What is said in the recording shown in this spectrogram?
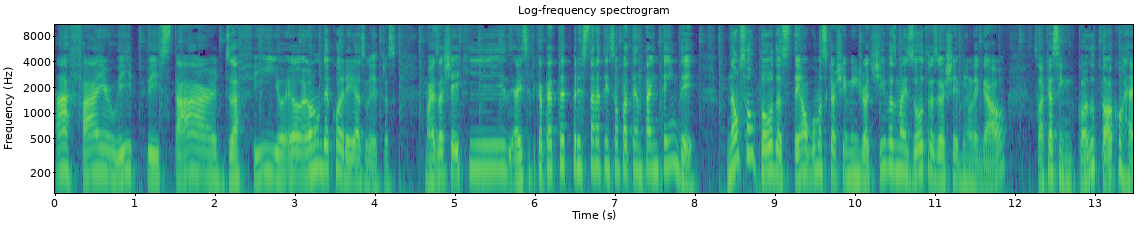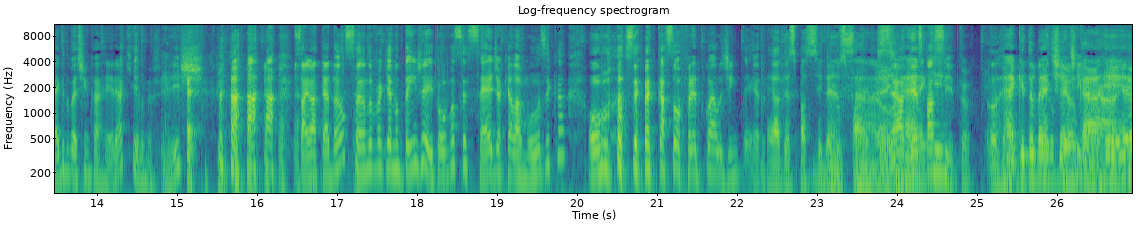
ah, Fire, Whip, Star, Desafio. Eu, eu não decorei as letras. Mas achei que. Aí você fica até prestando atenção para tentar entender. Não são todas, tem algumas que eu achei meio enjoativas, mas outras eu achei bem legal. Só que assim, quando toca o reggae do Betinho Carreira é aquilo, meu filho. Ixi. Saiu até dançando, porque não tem jeito. Ou você cede aquela música, ou você vai ficar sofrendo com ela o dia inteiro. É a Despacito dos parques. É a Despacito. O reggae do Betinho, Betinho Carreiro.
